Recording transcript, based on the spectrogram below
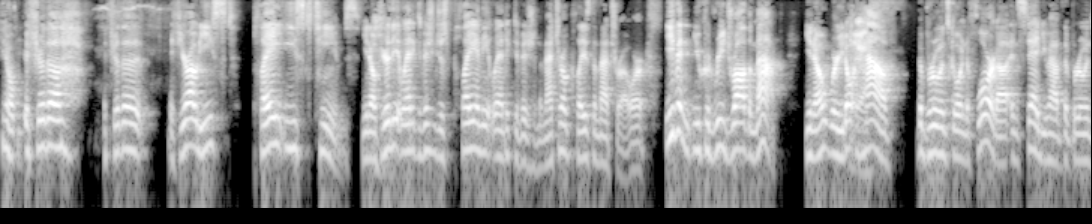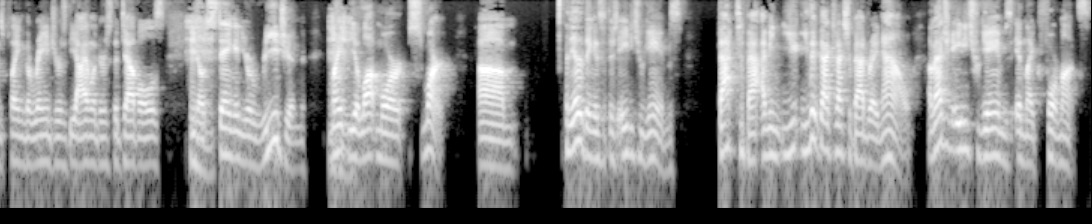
you know, if you're the, if you're the, if you're out east, play east teams. You know, if you're the Atlantic Division, just play in the Atlantic Division. The Metro plays the Metro, or even you could redraw the map you know, where you don't yeah. have the Bruins going to Florida. Instead, you have the Bruins playing the Rangers, the Islanders, the Devils. You mm-hmm. know, staying in your region might mm-hmm. be a lot more smart. Um, and the other thing is, if there's 82 games back to back, I mean, you, you think back to backs are bad right now. Imagine 82 games in like four months.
